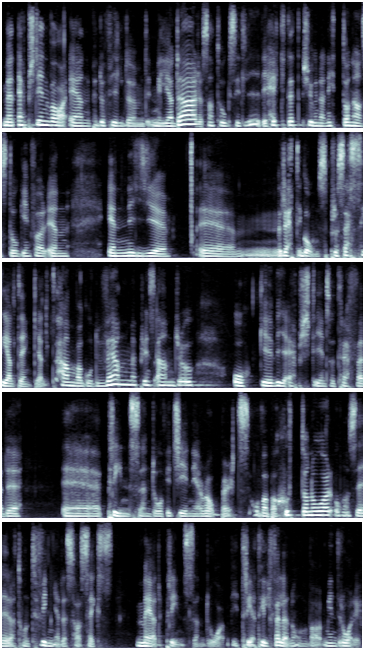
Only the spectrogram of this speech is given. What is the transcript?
men Epstein var en pedofildömd miljardär som tog sitt liv i häktet 2019. Han stod inför en, en ny eh, rättegångsprocess helt enkelt. Han var god vän med prins Andrew och eh, via Epstein så träffade eh, prinsen då Virginia Roberts. Hon var bara 17 år och hon säger att hon tvingades ha sex med prinsen då vid tre tillfällen när hon var minderårig.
